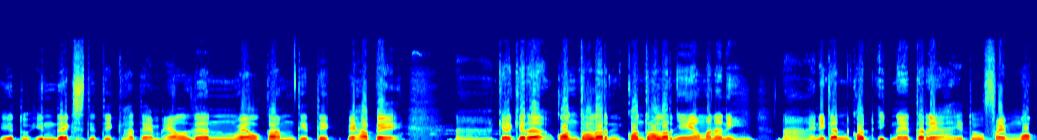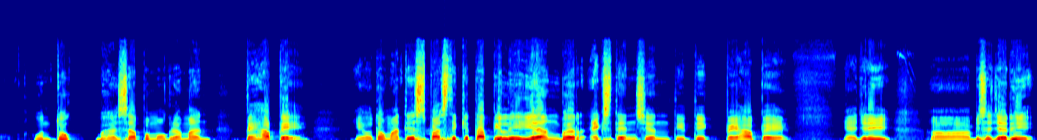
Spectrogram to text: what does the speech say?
yaitu index.html dan welcome.php. Nah, kira-kira controller controllernya yang mana nih? Nah, ini kan Code Igniter ya, itu framework untuk bahasa pemrograman PHP. Ya, otomatis pasti kita pilih yang berextension titik PHP. Ya, jadi uh, bisa jadi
